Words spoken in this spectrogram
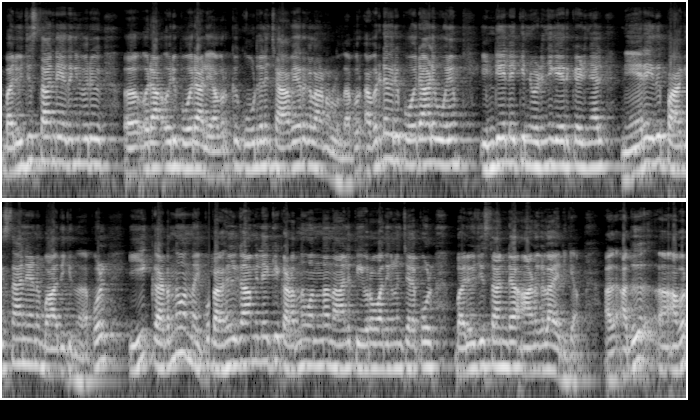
ബലൂചിസ്ഥാന്റെ ഏതെങ്കിലും ഒരു ഒരാ പോരാളി അവർക്ക് കൂടുതലും ചാവേറുകളാണുള്ളത്. അപ്പോൾ അവരുടെ ഒരു പോരാളി പോലും ഇന്ത്യയിലേക്ക് നുഴഞ്ഞു കയറി കഴിഞ്ഞാൽ നേരെ ഇത് പാകിസ്ഥാനെയാണ് ബാധിക്കുന്നത്. അപ്പോൾ ഈ കടന്നു വന്ന ഇപ്പോൾ പഹൽഗാമിലേക്ക് കടന്നു വന്ന നാല് തീവ്രവാദികളും ചിലപ്പോൾ ബലൂചിസ്ഥാന്റെ ആളുകളായിരിക്കാം. അത് അവർ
